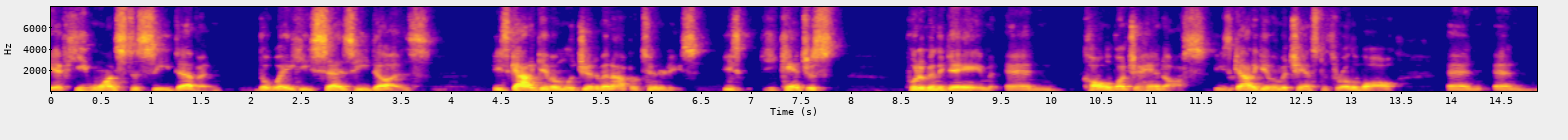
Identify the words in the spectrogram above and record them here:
if he wants to see Devin the way he says he does, he's got to give him legitimate opportunities. He's he can't just put him in the game and call a bunch of handoffs. He's got to give him a chance to throw the ball, and and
